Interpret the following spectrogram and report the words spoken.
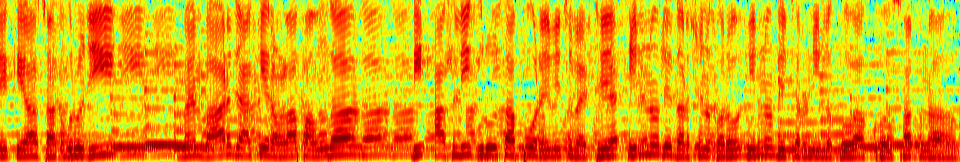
ਤੇ ਕਿਹਾ, ਸਤਿਗੁਰੂ ਜੀ, ਮੈਂ ਬਾਹਰ ਜਾ ਕੇ ਰੌਲਾ ਪਾਉਂਗਾ ਵੀ ਅਸਲੀ ਗੁਰੂ ਤਾਂ ਭੋਰੇ ਵਿੱਚ ਬੈਠੇ ਆ। ਇਹਨਾਂ ਦੇ ਦਰਸ਼ਨ ਕਰੋ, ਇਹਨਾਂ ਦੇ ਚਰਨੀ ਲੱਗੋ, ਆਖੋ, ਸਤਨਾਮ।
